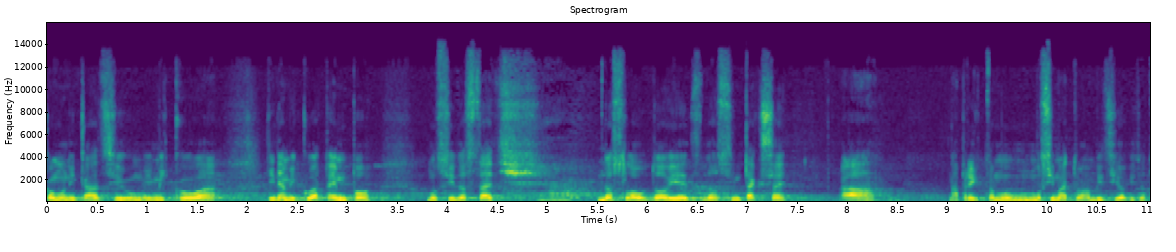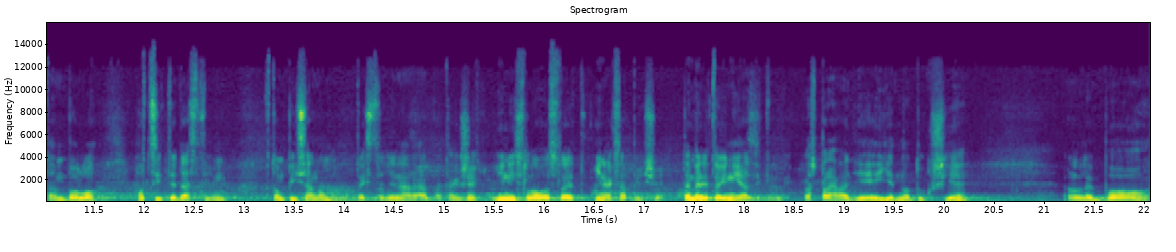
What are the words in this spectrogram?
komunikáciu, mimiku a dynamiku a tempo musí dostať do slov, do vied, do syntaxe a Napriek tomu musí mať tú ambíciu, aby to tam bolo, hoci teda s tým v tom písanom texte nenarába. Takže iný slovosled, inak sa píše. Temer je to iný jazyk. Rozprávať je jednoduchšie, lebo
